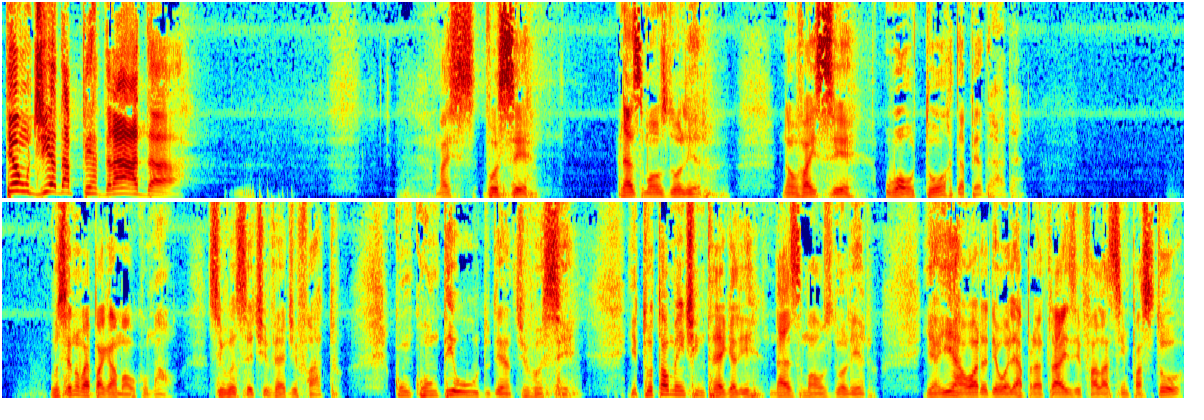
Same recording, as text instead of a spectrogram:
ter um dia da pedrada. Mas você, nas mãos do oleiro, não vai ser o autor da pedrada. Você não vai pagar mal com mal se você tiver de fato com conteúdo dentro de você e totalmente entregue ali nas mãos do oleiro. E aí a hora de eu olhar para trás e falar assim, pastor,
